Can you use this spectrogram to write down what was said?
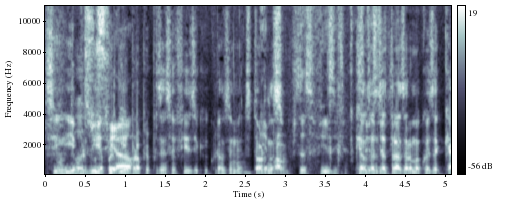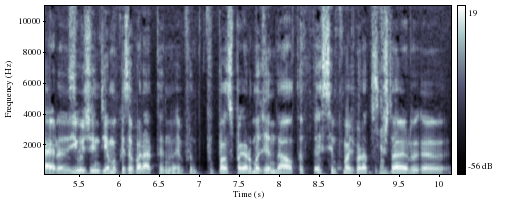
Sim, e a, e, a, e a, própria presença física, curiosamente, torna-se. presença física. Porque há uns anos atrás era uma coisa cara sim. e hoje em dia é uma coisa barata, não é? Porque podes pagar uma renda alta, é sempre mais barato do que estar uh,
